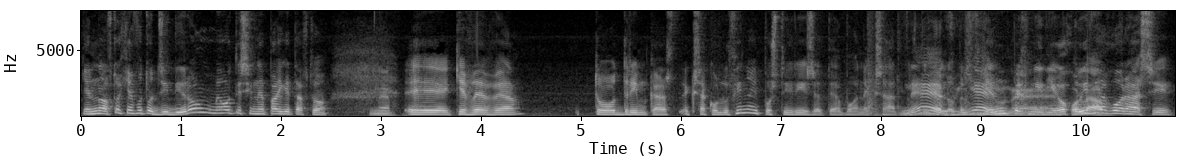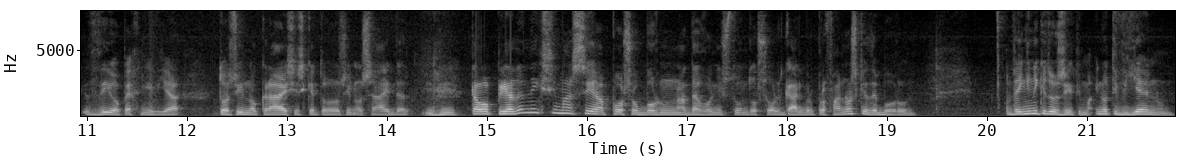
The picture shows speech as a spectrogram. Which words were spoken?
Ενώ αυτό είχε αυτό το GD-ROM με ό,τι συνεπάγεται αυτό. Ναι. Ε, και βέβαια το Dreamcast εξακολουθεί να υποστηρίζεται από ανεξάρτητους Ναι, developers. βγαίνουν, Βγαίνουν ε, παιχνίδια. Εγώ έχω πολλά. ήδη αγοράσει δύο παιχνίδια, το Xeno Crisis και το Xenocider, τα οποία δεν έχει σημασία πόσο μπορούν να ανταγωνιστούν το Soul Calibur. Προφανώς και δεν μπορούν. Δεν είναι και το ζήτημα. Είναι ότι βγαίνουν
